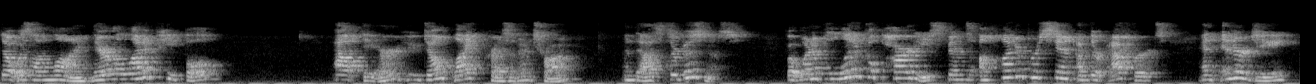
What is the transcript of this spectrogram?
that was online. There are a lot of people out there who don't like President Trump, and that's their business. But when a political party spends 100% of their efforts and energy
